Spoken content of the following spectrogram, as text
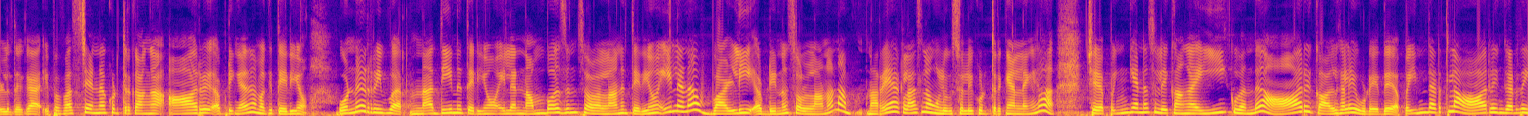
எழுதுக. இப்போ ஃபஸ்ட்டு என்ன கொடுத்துருக்காங்க? ஆறு அப்படிங்கிறது நமக்கு தெரியும். ஒன்று ரிவர் நதின்னு தெரியும். இல்லை நம்பர்ஸ்ன்னு சொல்லலாம்னு தெரியும். இல்லைனா வழி அப்படின்னு சொல்லலாம்னு நான் நிறையா கிளாஸில் உங்களுக்கு சொல்லி கொடுத்துருக்கேன் இல்லைங்களா? சரி அப்போ இங்கே என்ன சொல்லியிருக்காங்க? E ஈக்கு வந்து ஆறு கால்களை உடையது. அப்போ இந்த இடத்துல ஆறுங்கிறது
